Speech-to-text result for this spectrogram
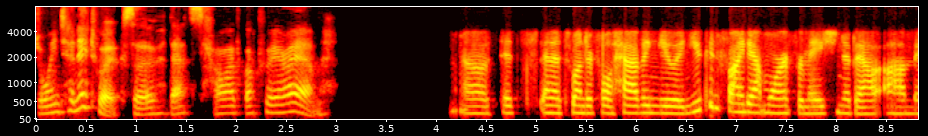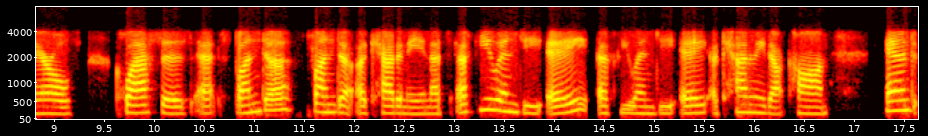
joined her network. So that's how I've got where I am. Oh, it's and it's wonderful having you. And you can find out more information about uh, Meryl's classes at Funda Funda Academy, and that's F U N D A F U N D A Academy.com. And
